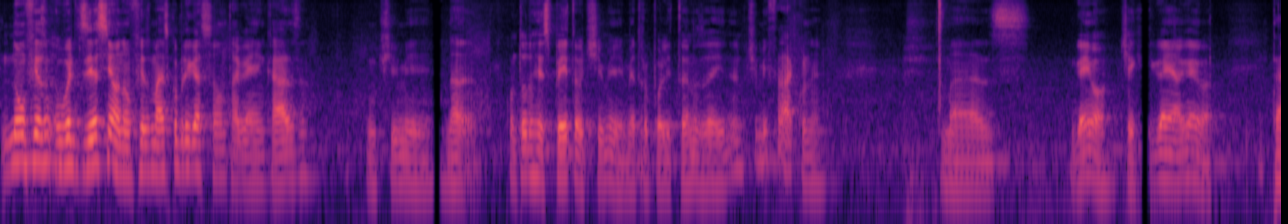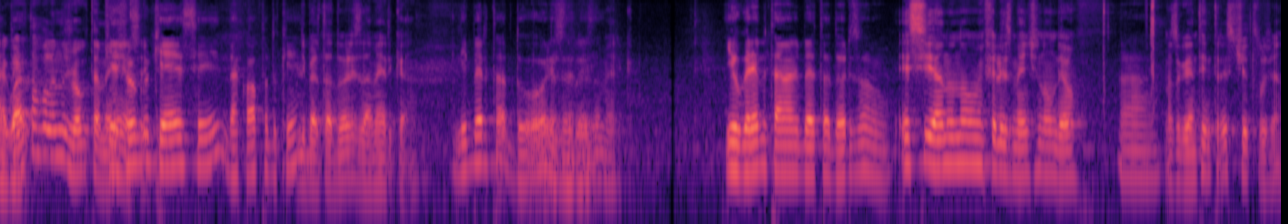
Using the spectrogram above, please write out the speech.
Não fez, eu vou dizer assim, ó, não fez mais que obrigação, tá? Ganhar em casa. Um time, na- com todo respeito ao time metropolitanos aí, né? um time fraco, né? Mas ganhou, tinha que ganhar, ganhou. Tá Agora bem. tá rolando o jogo também. Que jogo que é esse aí? Da Copa do quê? Libertadores da América. Libertadores. Libertadores da. América. E o Grêmio tá na Libertadores ou não? Esse ano não, infelizmente não deu. Ah, Mas o Grêmio tem três títulos já.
